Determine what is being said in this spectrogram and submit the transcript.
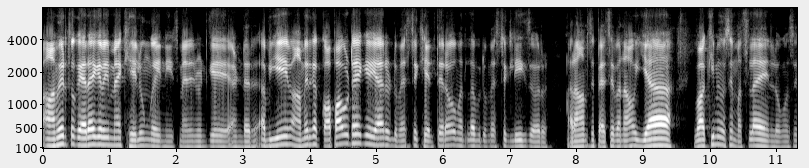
عامر تو کہہ رہا ہے کہ میں کھیلوں گا ہی نہیں اس مینجمنٹ کے انڈر اب یہ عامر کا کاپ آؤٹ ہے کہ یار ڈومیسٹک کھیلتے رہو مطلب ڈومیسٹک لیگز اور آرام سے پیسے بناؤ یا واقعی میں اسے مسئلہ ہے ان لوگوں سے؟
